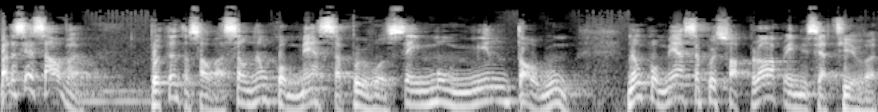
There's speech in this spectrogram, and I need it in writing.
para ser salva. Portanto, a salvação não começa por você em momento algum. Não começa por sua própria iniciativa.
